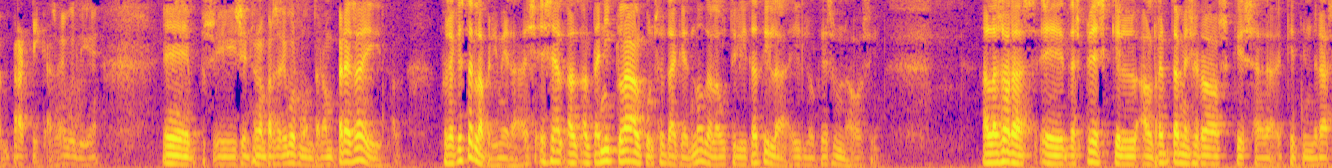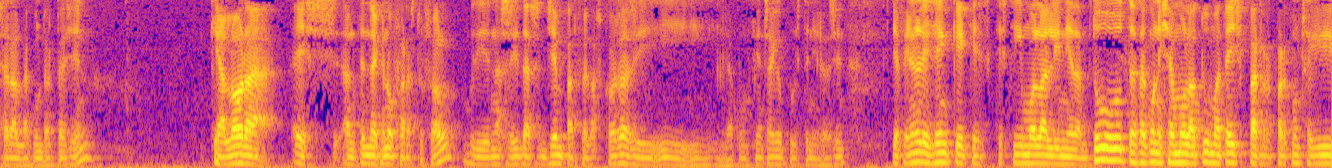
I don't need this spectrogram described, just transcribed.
en pràctiques eh? vull dir, eh, pues, si, si ets un empresari vols muntar una empresa i tal pues aquesta és la primera, és, és el, el, tenir clar el concepte aquest, no? de la utilitat i, la, i el que és un negoci. Aleshores, eh, després que el, el repte més gros que, serà, que tindrà serà el de contractar gent, que alhora és entendre que no ho faràs tu sol, vull dir, necessites gent per fer les coses i, i, i la confiança que puguis tenir la gent. I al final és gent que, que, que estigui molt alineada amb tu, t'has de conèixer molt a tu mateix per, per aconseguir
